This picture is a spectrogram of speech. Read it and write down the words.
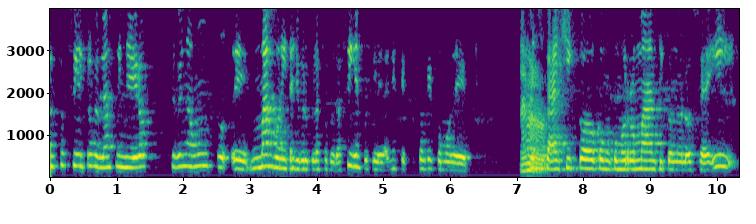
estos filtros de blanco y negro se ven aún eh, más bonitas, yo creo que las fotografías, porque le dan este toque como de, nostálgico, como, como romántico, no lo sé. Y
